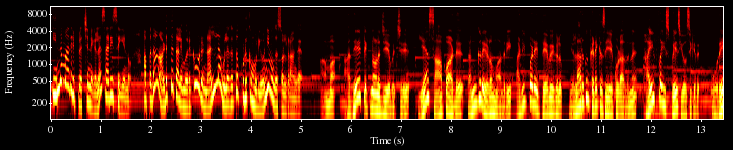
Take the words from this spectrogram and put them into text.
இந்த மாதிரி பிரச்சனைகளை சரி செய்யணும். அப்பதான் அடுத்த தலைமுறைக்கு ஒரு நல்ல உலகத்தை கொடுக்க முடியும்னு இவங்க சொல்றாங்க. ஆமா அதே டெக்னாலஜியை வச்சு ஏன் சாப்பாடு தங்குற இடம் மாதிரி அடிப்படை தேவைகளும் எல்லாருக்கும் கிடைக்க செய்யக்கூடாதுன்னு ஹைஃபை ஸ்பேஸ் யோசிக்குது. ஒரே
